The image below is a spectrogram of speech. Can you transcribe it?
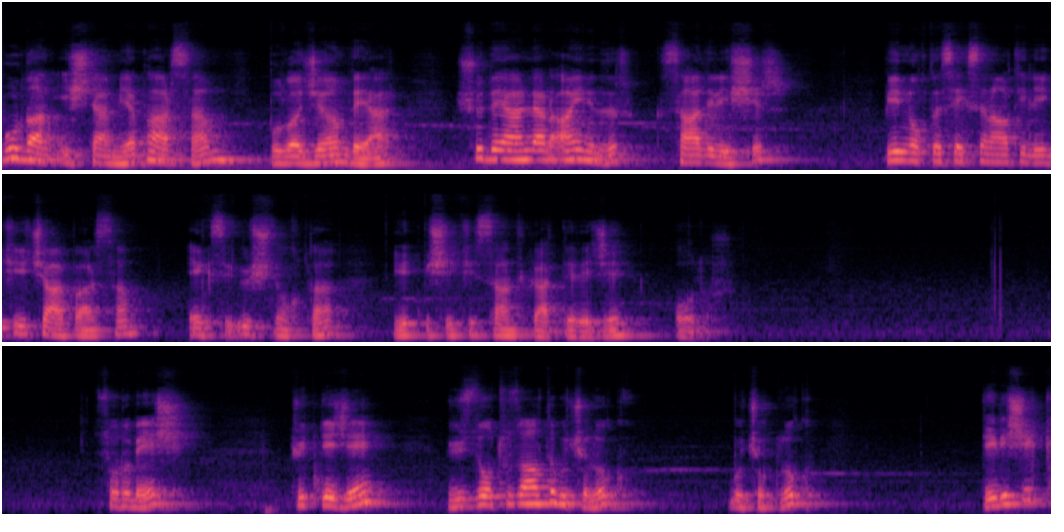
Buradan işlem yaparsam bulacağım değer şu değerler aynıdır. Sadeleşir. 1.86 ile 2'yi çarparsam eksi 3.72 santigrat derece olur. Soru 5. Kütlece %36 buçukluk, buçukluk Derişik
